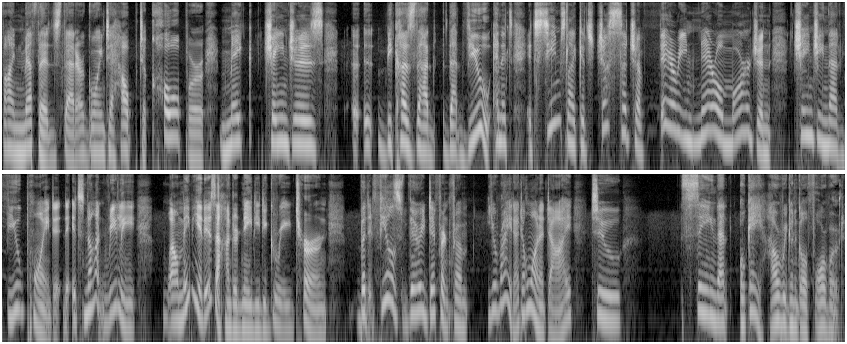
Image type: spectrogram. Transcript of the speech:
find methods that are going to help to cope or make changes uh, uh because that that view and it's it seems like it's just such a very narrow margin changing that viewpoint. It, it's not really, well, maybe it is a 180 degree turn, but it feels very different from, you're right, I don't want to die, to seeing that, okay, how are we going to go forward?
